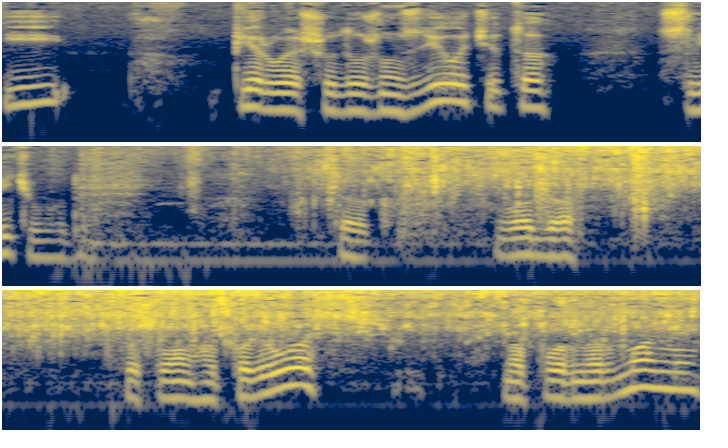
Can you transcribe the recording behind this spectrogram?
И первое, что должно сделать, это слить воду. Так, вода со шланга полилась. Напор нормальный.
